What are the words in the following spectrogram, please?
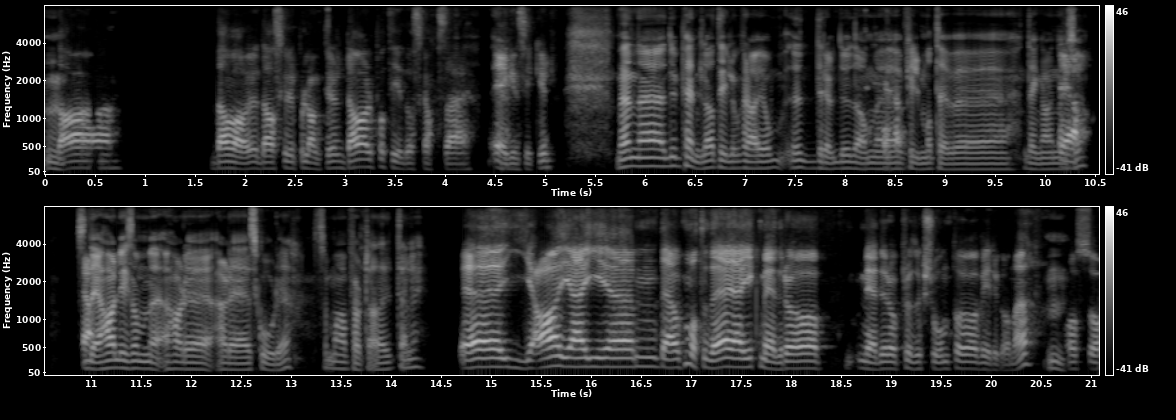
Mm. da, da, var vi, da skulle vi på langtur. Da var det på tide å skaffe seg egen sykkel. Men uh, du pendla til og fra jobb. Drev du da med Ja. film og TV den gangen Ja. også? Så Ja. det har liksom har det, Er det skole som har ført deg dit, eller? Uh, ja, jeg eh, Det er jo på en måte det. Jeg gikk medier og, medier og produksjon på videregående. Mm. Og så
